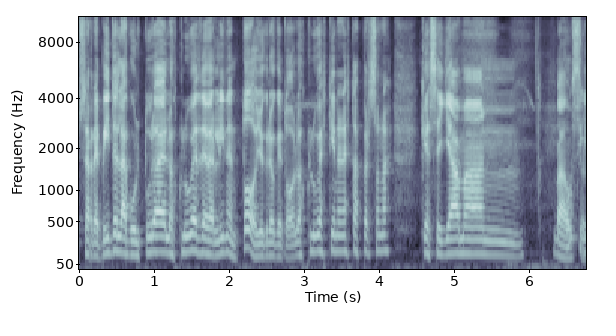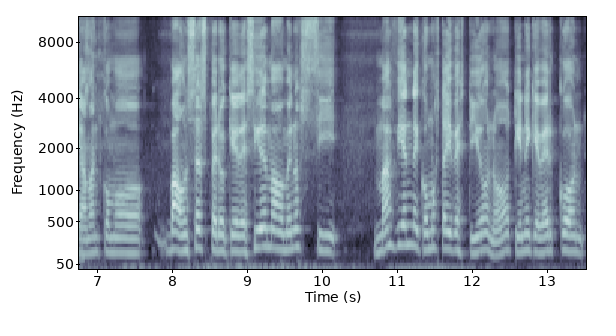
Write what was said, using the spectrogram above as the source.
se repite en la cultura de los clubes de Berlín en todo. Yo creo que todos los clubes tienen estas personas que se llaman. ¿Cómo se llaman? Como bouncers, pero que deciden más o menos si. Más bien de cómo estáis vestido o no, tiene que ver con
